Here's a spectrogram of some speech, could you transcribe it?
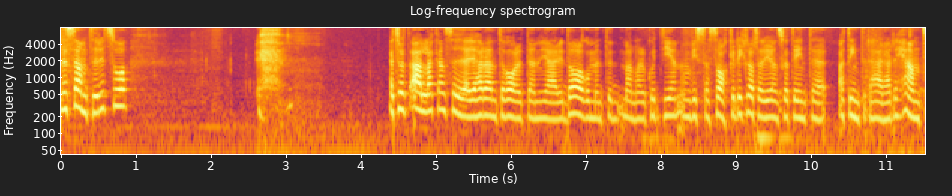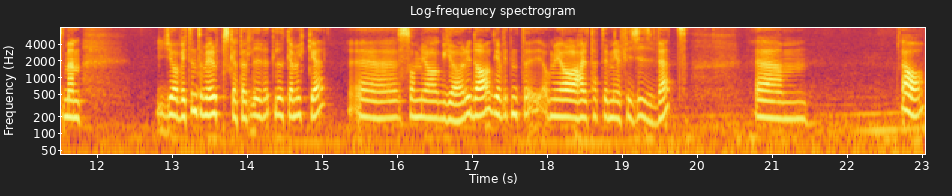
Men samtidigt så... Jag tror att alla kan säga jag hade inte varit den jag är idag om inte man hade gått igenom vissa saker. Det är klart att jag önskar att, jag inte, att inte det här hade hänt men jag vet inte om jag har uppskattat livet lika mycket eh, som jag gör idag. Jag vet inte om jag hade tagit det mer för givet. Um, ja,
